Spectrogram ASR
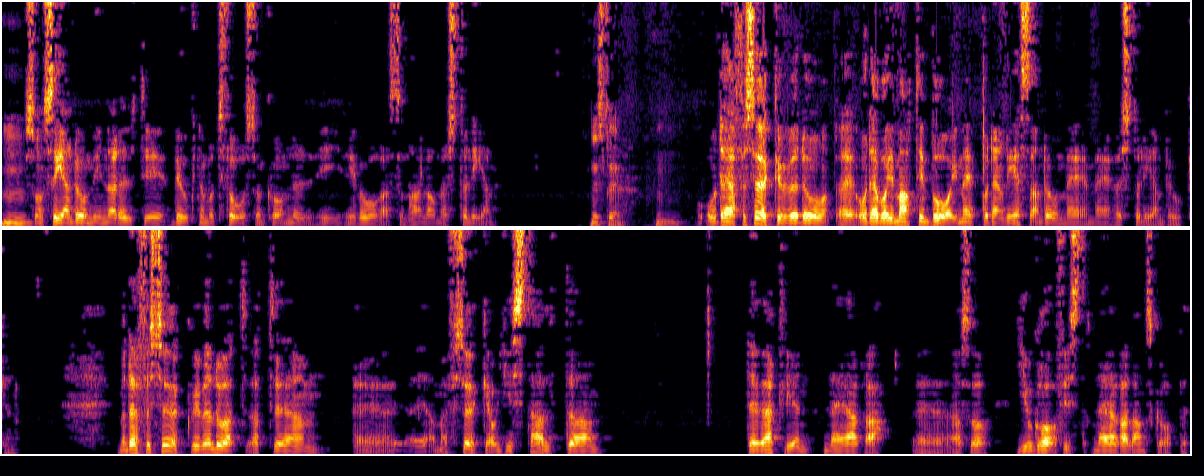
Mm. Som sen då mynnade ut i bok nummer två som kom nu i, i våras som handlar om Österlen. Just det. Mm. Och där försöker vi då, eh, och där var ju Martin Borg med på den resan då med, med Österlen-boken. Men där försöker vi väl då att, att äh, ja, men försöka att gestalta det verkligen nära, äh, alltså geografiskt nära landskapet.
